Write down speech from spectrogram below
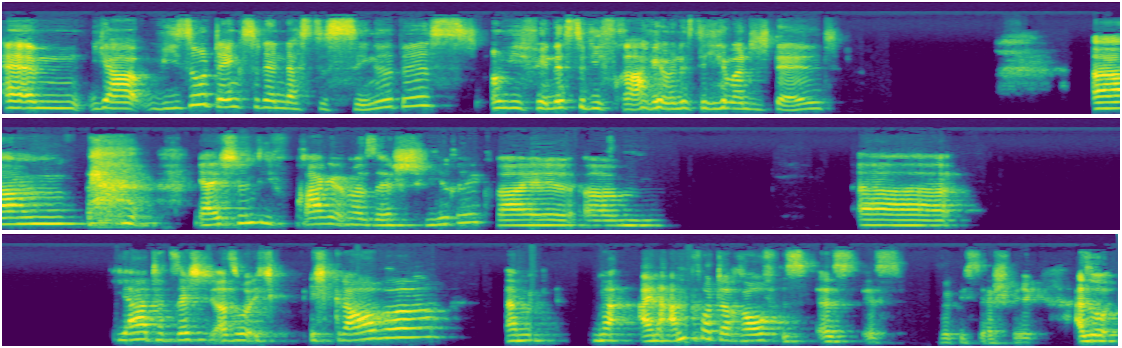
Ähm, ja, wieso denkst du denn, dass du Single bist? Und wie findest du die Frage, wenn es dir jemand stellt? Ähm, ja, ich finde die Frage immer sehr schwierig, weil ähm, äh, Ja, tatsächlich. Also ich, ich glaube, ähm, eine Antwort darauf ist, ist, ist wirklich sehr schwierig. Also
